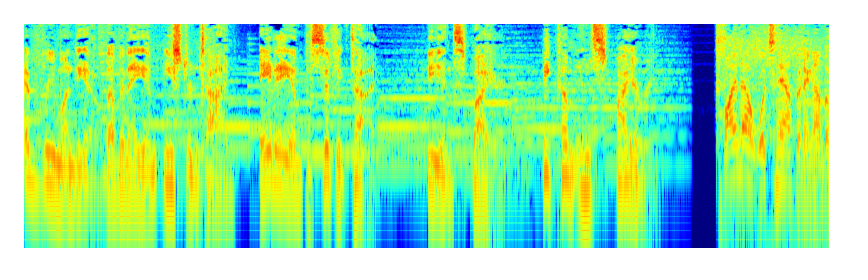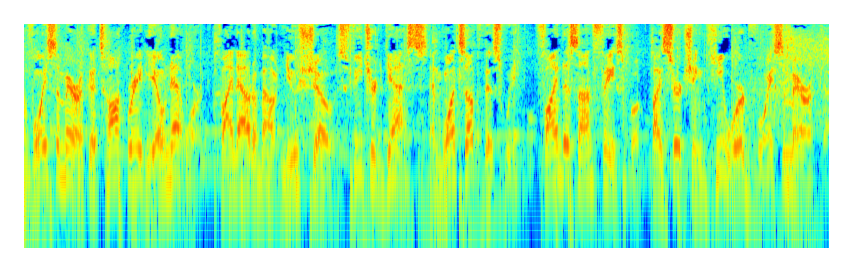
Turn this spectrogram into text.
every Monday at 11 a.m. Eastern Time, 8 a.m. Pacific Time. Be inspired. Become inspiring. Find out what's happening on the Voice America Talk Radio Network. Find out about new shows, featured guests, and what's up this week. Find us on Facebook by searching keyword Voice America.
